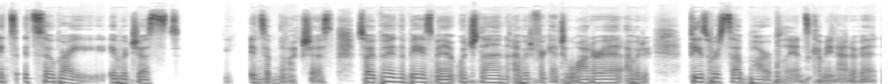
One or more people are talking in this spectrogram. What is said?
it's it's so bright it would just it's obnoxious. So I put it in the basement, which then I would forget to water it. I would these were subpar plants coming out of it.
